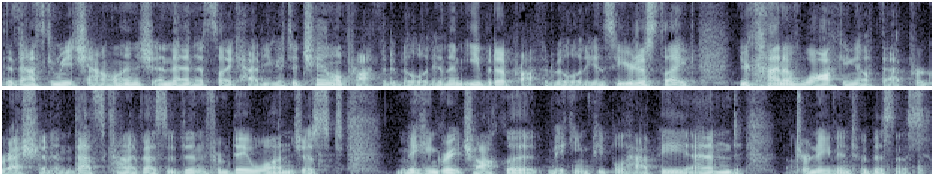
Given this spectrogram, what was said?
then that's going to be a challenge. And then it's like, how do you get to channel profitability and then EBITDA profitability? And so you're just like you're kind of walking up that progression, and that's kind of as it's been from day one, just making great chocolate, making people happy, and turning it into a business.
